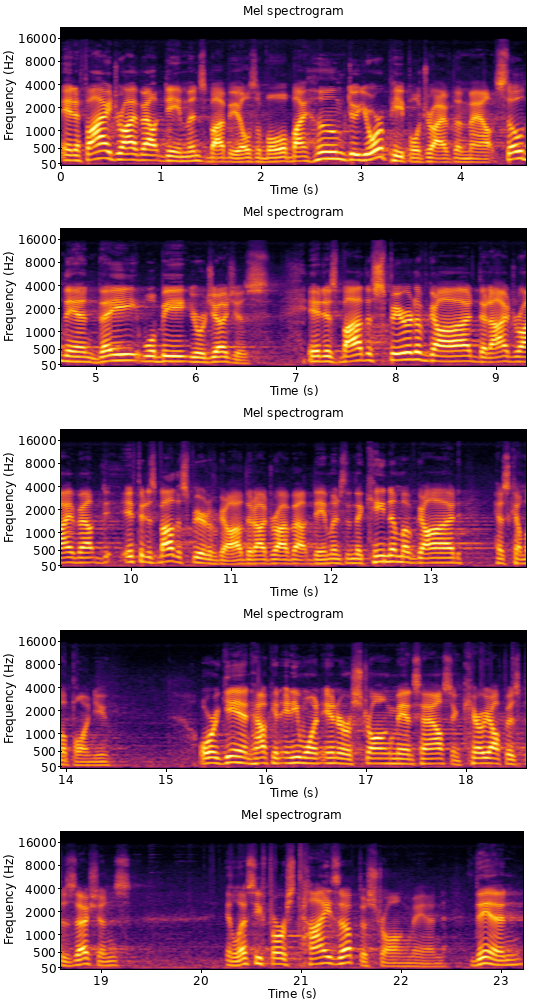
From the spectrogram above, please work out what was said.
And if I drive out demons by Beelzebul, by whom do your people drive them out? So then they will be your judges. It is by the Spirit of God that I drive out, if it is by the Spirit of God that I drive out demons, then the kingdom of God has come upon you. Or again, how can anyone enter a strong man's house and carry off his possessions unless he first ties up the strong man? Then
